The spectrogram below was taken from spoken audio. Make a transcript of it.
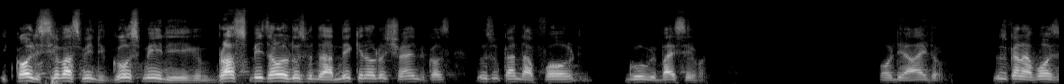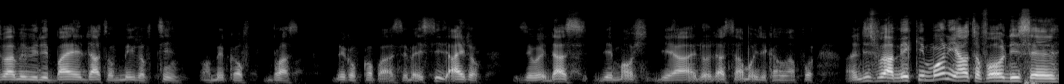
he called the silversmith, the goldsmith, the brassmith, all those people that are making all those shrines because those who can't afford gold will buy silver or their idol. Those who can't afford silver, maybe they buy that of made of tin or make of brass, make of copper and but it's still idol. Well, that's the much they idol, that's how much they can afford. And this way are making money out of all these uh,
